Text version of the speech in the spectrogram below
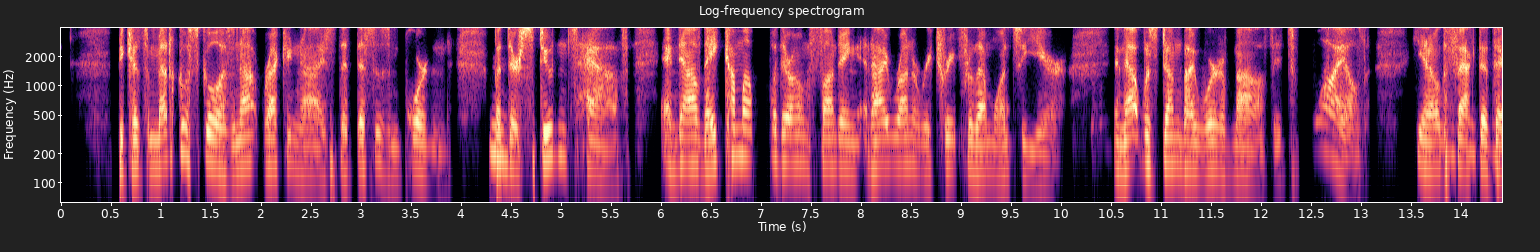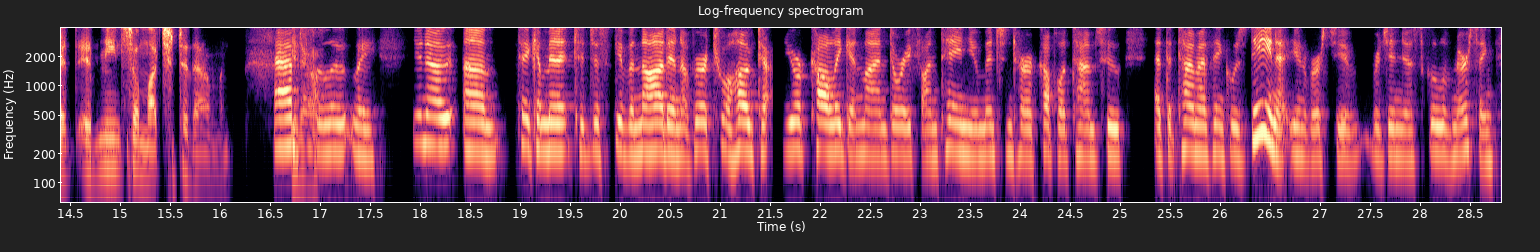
because the medical school has not recognized that this is important, but mm. their students have. And now they come up with their own funding, and I run a retreat for them once a year. And that was done by word of mouth. It's wild, you know, the fact that, that it means so much to them. Absolutely. You know, you know um, take a minute to just give a nod and a virtual hug to your colleague and mine, Dorrie Fontaine. You mentioned her a couple of times, who at the time I think was dean at University of Virginia School of Nursing.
